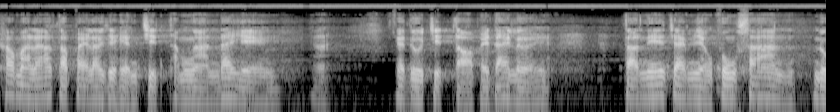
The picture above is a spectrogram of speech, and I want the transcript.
เข้ามาแล้วต่อไปเราจะเห็นจิตทำงานได้เองนะจะดูจิตต่อไปได้เลย ตอนนี้ใจมันยังฟุ้งซ่าน ดู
